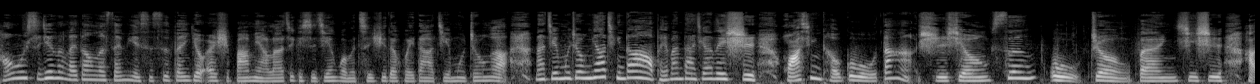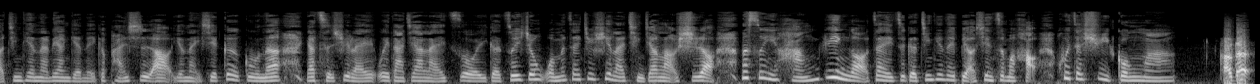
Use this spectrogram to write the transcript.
好，时间呢来到了三点十四分又二十八秒了。这个时间我们持续的回到节目中啊。那节目中邀请到陪伴大家的是华信投顾大师兄孙武仲分析师。好，今天呢亮眼的一个盘势啊，有哪些个股呢？要持续来为大家来做一个追踪。我们再继续来请教老师哦。那所以航运哦，在这个今天的表现这么好，会在续攻吗？好的，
